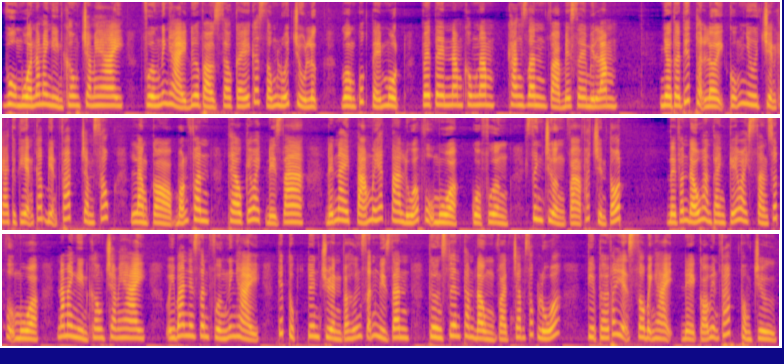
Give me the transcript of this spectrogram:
Vụ mùa năm 2022, phường Ninh Hải đưa vào gieo cấy các giống lúa chủ lực gồm Quốc tế 1, VT505, Khang Dân và BC15. Nhờ thời tiết thuận lợi cũng như triển khai thực hiện các biện pháp chăm sóc, làm cỏ, bón phân theo kế hoạch đề ra, đến nay 80 ha lúa vụ mùa của phường sinh trưởng và phát triển tốt. Để phấn đấu hoàn thành kế hoạch sản xuất vụ mùa năm 2022, Ủy ban nhân dân phường Ninh Hải tiếp tục tuyên truyền và hướng dẫn người dân thường xuyên thăm đồng và chăm sóc lúa, kịp thời phát hiện sâu bệnh hại để có biện pháp phòng trừ.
